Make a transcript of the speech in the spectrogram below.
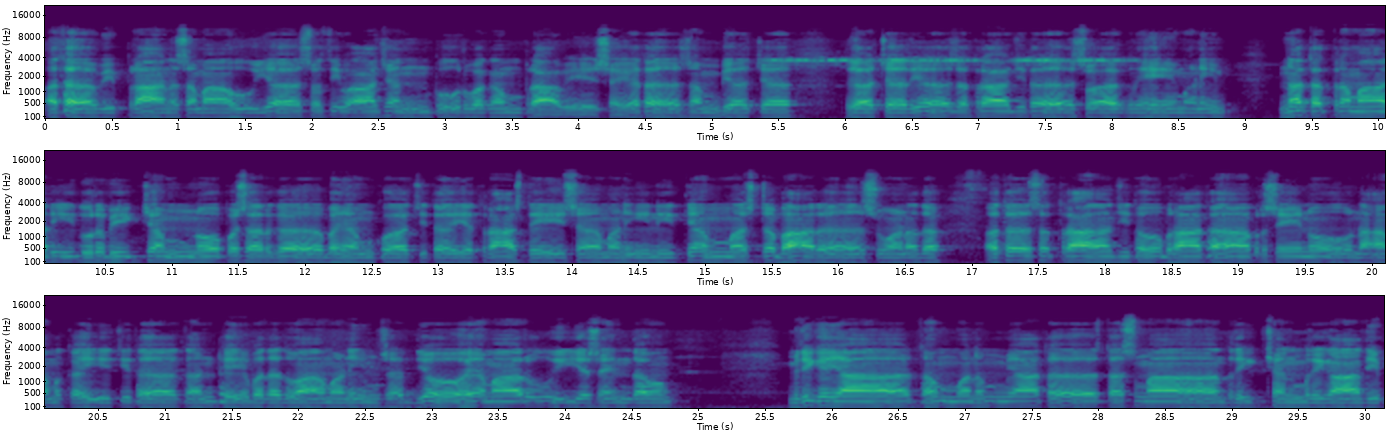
अथ विप्रान् समाहूय स्वतिवाचन् पूर्वकं प्रावेशयत सत्राजितः स्वगृहे मणिं। न तत्र मारी दुर्भिक्षं नोपसर्गभयं क्वचित् यत्रास्ते स मणि नित्यम् अष्टभार अथ सत्राजितो भ्राता प्रसेनो नाम कैचित् कण्ठे बदध्वा मणिं सद्यो हयमारुह्य सैन्धवम् मृगया तं वनं यातस्तस्मादृक्षन् मृगाधिप।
